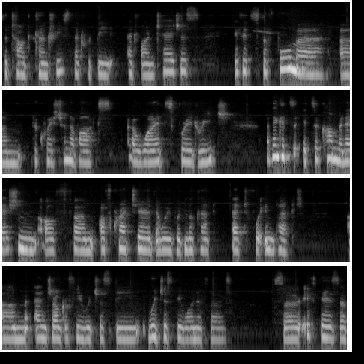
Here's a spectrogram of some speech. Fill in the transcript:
the target countries, that would be advantageous. If it's the former, um, the question about a widespread reach, I think it's, it's a combination of, um, of criteria that we would look at, at for impact um, and geography would just be would just be one of those. So if there's a,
